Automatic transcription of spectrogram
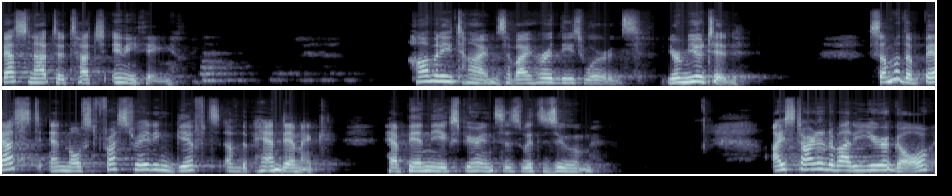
Best not to touch anything. How many times have I heard these words? You're muted. Some of the best and most frustrating gifts of the pandemic have been the experiences with Zoom. I started about a year ago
